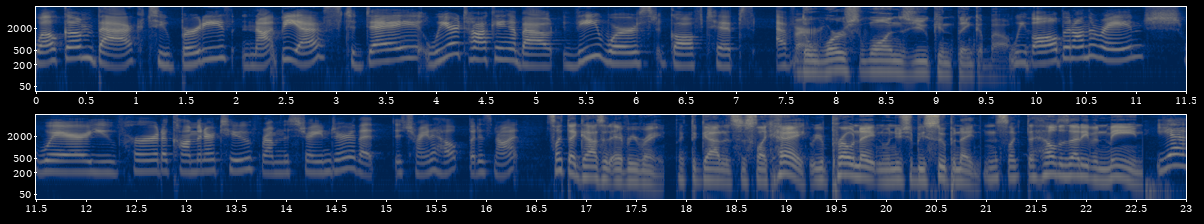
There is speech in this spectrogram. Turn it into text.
Welcome back to Birdies Not BS. Today we are talking about the worst golf tips ever. The worst ones you can think about. We've all been on the range where you've heard a comment or two from the stranger that is trying to help but is not. It's like that guy's at every range. Like the guy that's just like, hey, you're pronating when you should be supinating. And it's like, the hell does that even mean? Yeah,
